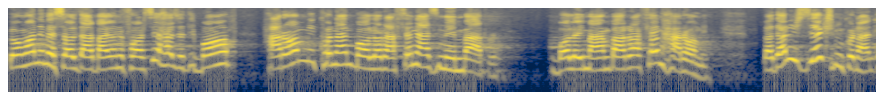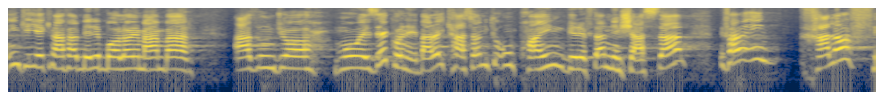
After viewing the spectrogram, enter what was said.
به عنوان مثال در بیان فارسی حضرت باب حرام می‌کنن بالا رفتن از منبر. رو بالای منبر رفتن حرامه و درش ذکر می‌کنن اینکه یک نفر بره بالای منبر از اونجا موعظه کنه برای کسانی که اون پایین گرفتن نشستن. می‌فهمه این خلاف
